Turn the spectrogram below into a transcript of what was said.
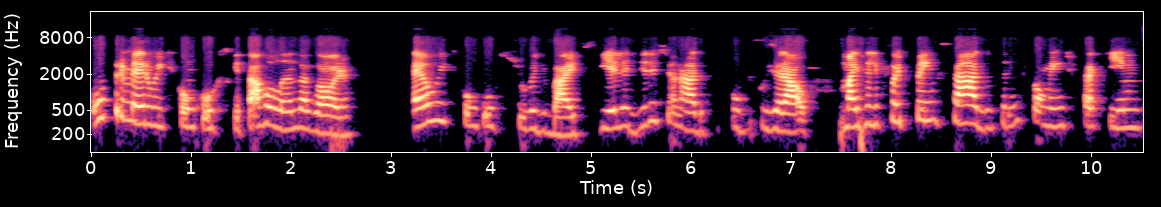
O primeiro wiki concurso que está rolando agora é o wiki concurso Chuva de Bytes e ele é direcionado para o público geral, mas ele foi pensado principalmente para que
